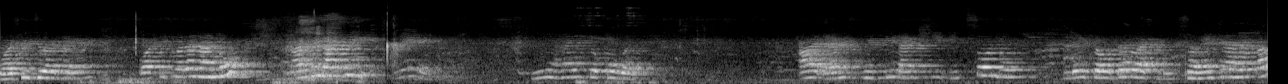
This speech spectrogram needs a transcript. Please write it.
What is your name what is your नानू? नानी नानी मी आहे चकोबर I am Sweety and she is Sonu लई चौदा वाटली. सोन्याची आहे का?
